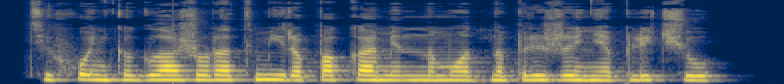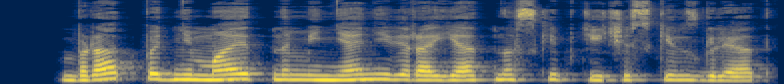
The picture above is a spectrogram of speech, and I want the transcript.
— тихонько глажу Ратмира по каменному от напряжения плечу. Брат поднимает на меня невероятно скептический взгляд.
